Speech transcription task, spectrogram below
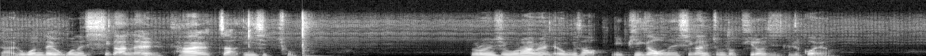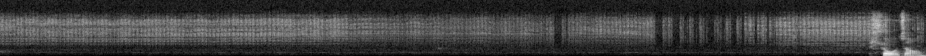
자 요건데 요거는 시간을 살짝 20초 이런 식으로 하면 여기서 이 비가 오는 시간이 좀 더 길어질 거예요. 비가 오죠.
